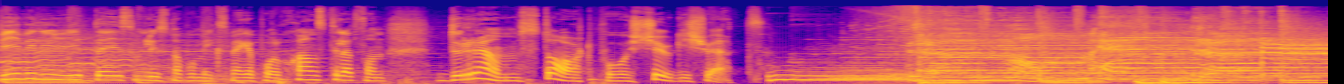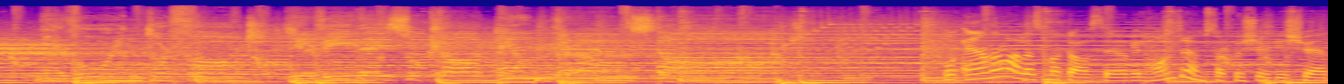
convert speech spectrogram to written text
vi vill ju ge dig som lyssnar på Mix Megapol chans till att få en drömstart på 2021. Och en av alla som har hört av sig och vill ha en drömstart på 2021,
